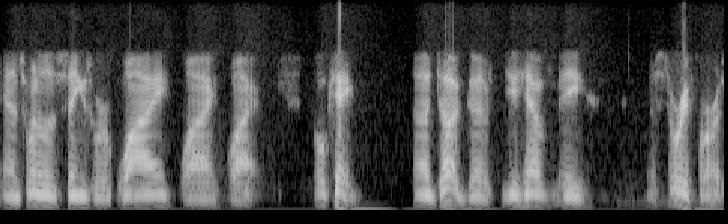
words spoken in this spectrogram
And it's one of those things where why, why, why? Okay, uh, Doug, uh, you have a, a story for us?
